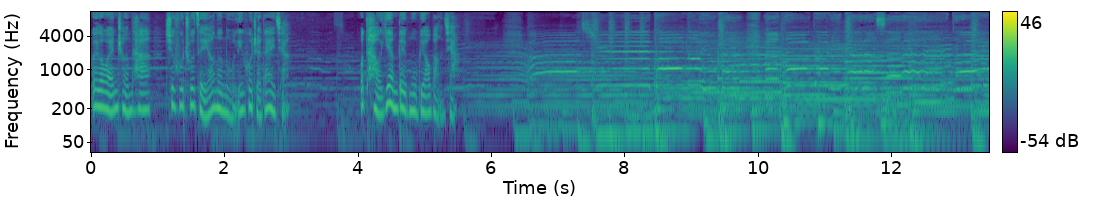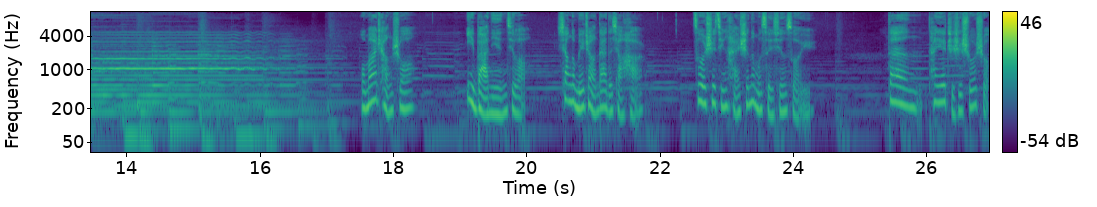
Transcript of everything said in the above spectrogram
为了完成它去付出怎样的努力或者代价。我讨厌被目标绑架。我妈常说：“一把年纪了，像个没长大的小孩，做事情还是那么随心所欲。”但她也只是说说。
